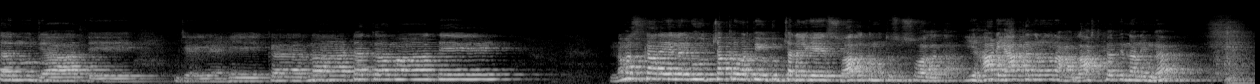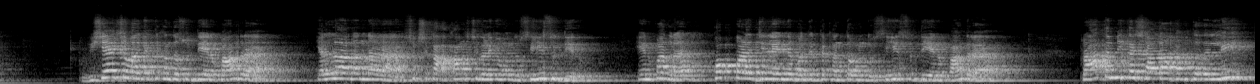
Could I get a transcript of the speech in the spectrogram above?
ತನುಜಾತೆ. ಜಯ ಹೇ ಕರ್ನಾಟಕ ಮಾತೆ. ನಮಸ್ಕಾರ ಎಲ್ಲರಿಗೂ. ಚಕ್ರವರ್ತಿ ಯೂಟ್ಯೂಬ್ ಚಾನಲ್ಗೆ ಸ್ವಾಗತ ಮತ್ತು ಸುಸ್ವಾಗತ. ಈ ಹಾಡು ಯಾಕಂದ್ರೆ ಲಾಸ್ಟ್ ಕೇಳ್ತೀನಿ ನಾನು ನಿಮ್ಗೆ. ವಿಶೇಷವಾಗಿರ್ತಕ್ಕಂಥ ಸುದ್ದಿ ಏನಪ್ಪಾ ಅಂದ್ರೆ ಎಲ್ಲ ನನ್ನ ಶಿಕ್ಷಕ ಆಕಾಂಕ್ಷಿಗಳಿಗೆ ಒಂದು ಸಿಹಿ ಸುದ್ದಿ ಇದು. ಏನಪ್ಪಾ ಅಂದ್ರೆ, ಕೊಪ್ಪಳ ಜಿಲ್ಲೆಯಿಂದ ಬಂದಿರತಕ್ಕಂಥ ಒಂದು ಸಿಹಿ ಸುದ್ದಿ ಏನಪ್ಪಾ ಅಂದ್ರೆ, ಪ್ರಾಥಮಿಕ ಶಾಲಾ ಹಂತದಲ್ಲಿ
